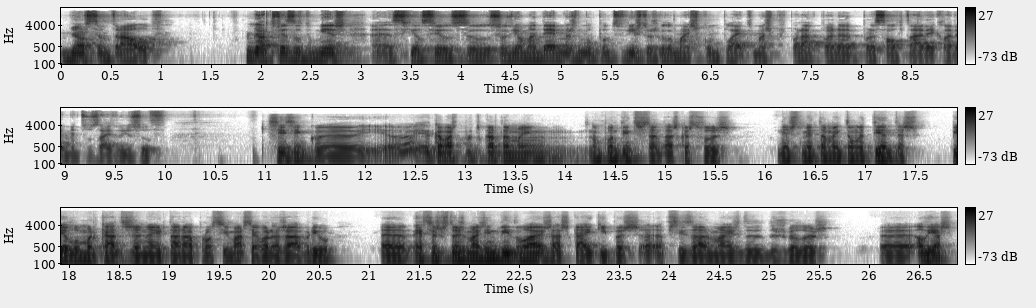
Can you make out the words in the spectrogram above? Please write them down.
melhor central, melhor defesa do mês, uh, se ele se, se, se o Diomandé, mas do meu ponto de vista o jogador mais completo, mais preparado para, para saltar é claramente o Zaido Yusuf. Sim, sim, uh, acabaste por tocar também num ponto interessante, acho que as pessoas neste momento também estão atentas pelo mercado de janeiro estar a aproximar-se, agora já abriu, Uh, essas questões mais individuais, acho que há equipas a, a precisar mais de, de jogadores. Uh, aliás,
